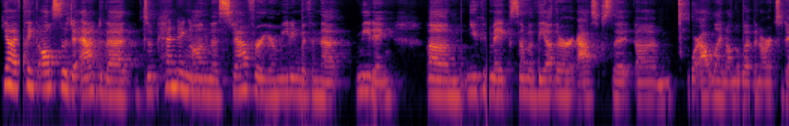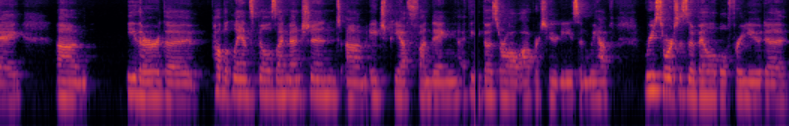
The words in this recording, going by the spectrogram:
Yeah, I think also to add to that, depending on the staffer you're meeting with in that meeting, um, you can make some of the other asks that um, were outlined on the webinar today. Um, either the public lands bills I mentioned, um, HPF funding. I think those are all opportunities, and we have resources available for you to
